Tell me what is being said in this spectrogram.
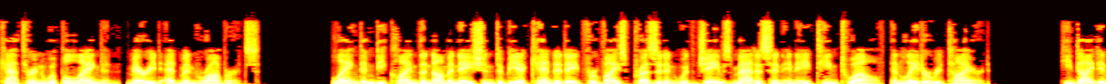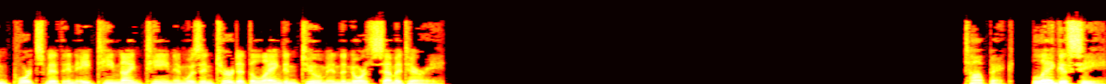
Catherine Whipple Langdon, married Edmund Roberts. Langdon declined the nomination to be a candidate for vice president with James Madison in 1812, and later retired. He died in Portsmouth in 1819 and was interred at the Langdon Tomb in the North Cemetery. Legacy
